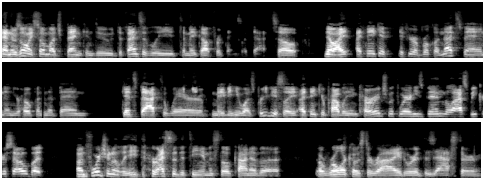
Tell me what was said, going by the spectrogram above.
and there's only so much Ben can do defensively to make up for things like that. So, no, I, I think if, if you're a Brooklyn Nets fan and you're hoping that Ben gets back to where maybe he was previously, I think you're probably encouraged with where he's been the last week or so. But unfortunately, the rest of the team is still kind of a, a roller coaster ride or a disaster,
